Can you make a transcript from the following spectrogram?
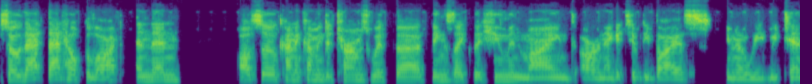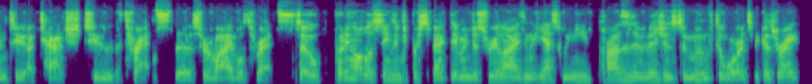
so that that helped a lot. And then also kind of coming to terms with uh, things like the human mind, our negativity bias. You know, we, we tend to attach to the threats, the survival threats. So putting all those things into perspective and just realizing that, yes, we need positive visions to move towards because, right,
